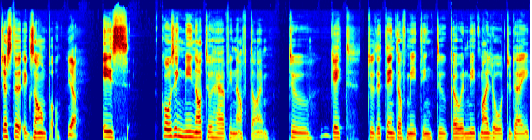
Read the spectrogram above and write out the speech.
just an example, Yeah. is causing me not to have enough time to get to the tent of meeting to go and meet my Lord today.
